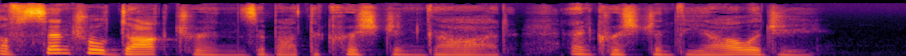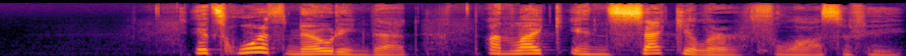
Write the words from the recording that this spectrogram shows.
of central doctrines about the Christian God and Christian theology. It's worth noting that, unlike in secular philosophy,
